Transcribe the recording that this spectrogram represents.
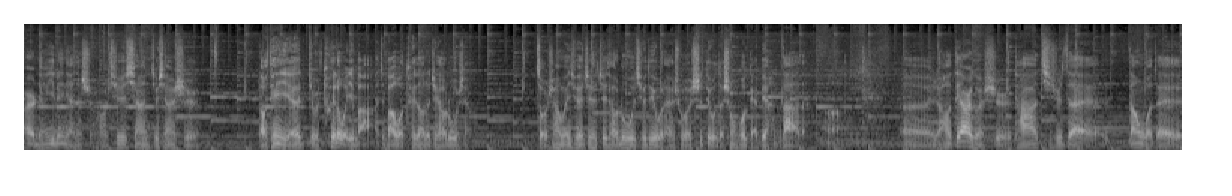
二零一零年的时候，其实像就像是。老天爷就是推了我一把，就把我推到了这条路上。走上文学这这条路，其实对我来说，是对我的生活改变很大的啊。呃，然后第二个是他，其实在当我在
